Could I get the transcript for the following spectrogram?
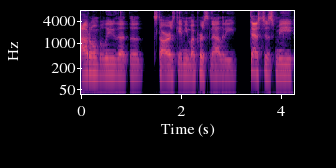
I don't believe that the stars gave me my personality. That's just me.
